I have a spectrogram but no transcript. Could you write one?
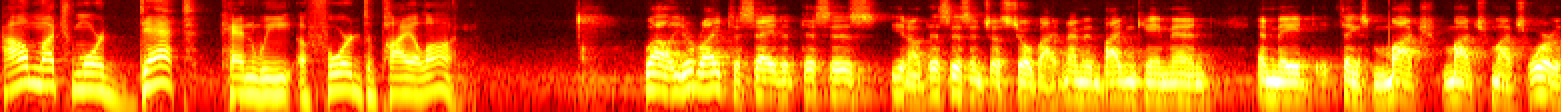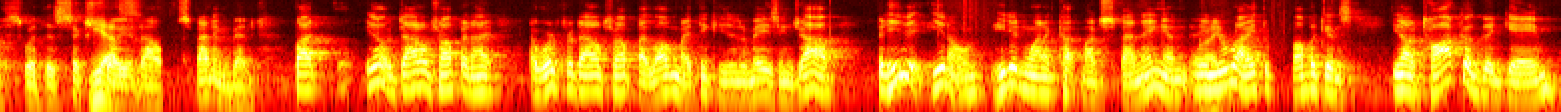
How much more debt can we afford to pile on? Well, you're right to say that this is, you know, this isn't just Joe Biden. I mean, Biden came in and made things much, much, much worse with his six yes. trillion dollar spending binge. But you know, Donald Trump and I, I worked for Donald Trump. I love him. I think he did an amazing job. But he, you know, he didn't want to cut much spending. And, and right. you're right. The Republicans, you know, talk a good game,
